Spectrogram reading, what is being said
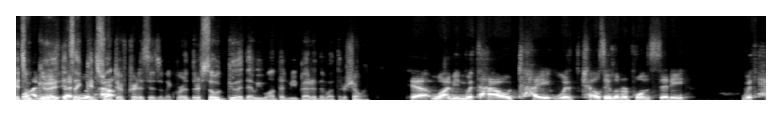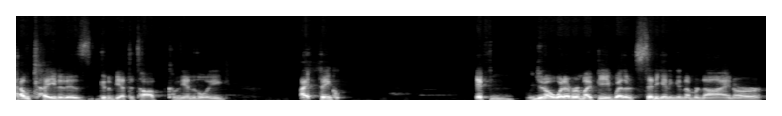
it's Well, a I mean, good it's like with how- constructive criticism. Like we're they're so good that we want them to be better than what they're showing. Yeah, well, I mean, with how tight with Chelsea, Liverpool, and City, with how tight it is going to be at the top come the end of the league, I think if you know whatever it might be, whether it's City getting a number nine or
